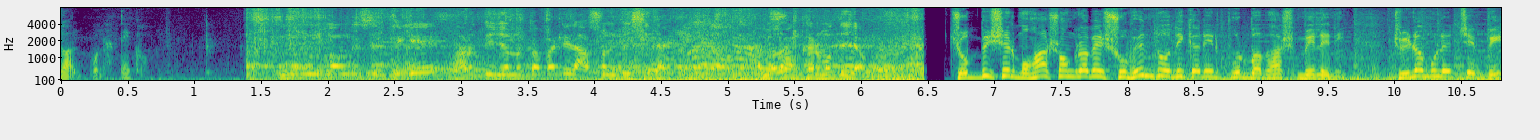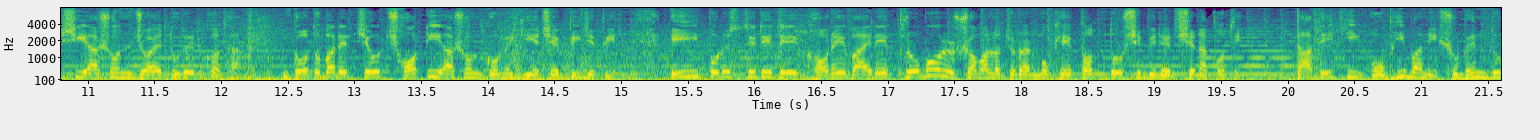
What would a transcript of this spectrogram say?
জল্পনা। দেখুন। তৃণমূল কংগ্রেসের থেকে ভারতীয় জনতা পার্টির আসন বেশি থাকে। আমি সংখ্যার মধ্যে যাব। চব্বিশের মহাসংগ্রামে শুভেন্দু অধিকারীর পূর্বাভাস মেলেনি। তৃণমূলের চেয়ে বেশি আসন জয় দূরের কথা। গতবারের চেয়েও ছটি আসন কমে গিয়েছে বিজেপির। এই পরিস্থিতিতে ঘরে বাইরে প্রবল সমালোচনার মুখে পদ্ম শিবিরের সেনাপতি। তাতেই কি অভিমানী শুভেন্দু?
